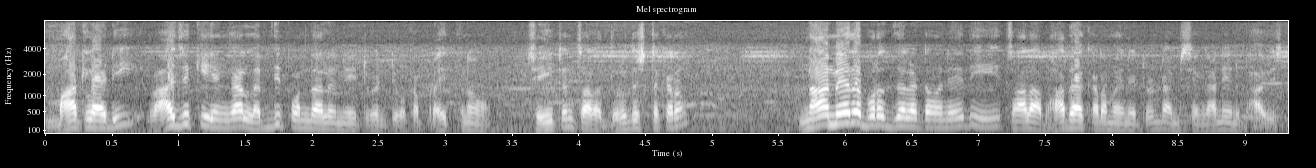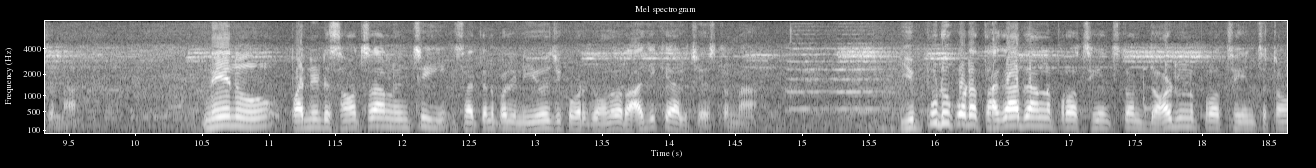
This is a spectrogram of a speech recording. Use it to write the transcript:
మాట్లాడి రాజకీయంగా లబ్ధి పొందాలనేటువంటి ఒక ప్రయత్నం చేయటం చాలా దురదృష్టకరం. నా మీద బురద అనేది చాలా బాధాకరమైనటువంటి అంశంగా నేను భావిస్తున్నాను నేను పన్నెండు సంవత్సరాల నుంచి సత్యనపల్లి నియోజకవర్గంలో రాజకీయాలు చేస్తున్నాను ఇప్పుడు కూడా తగాదాలను ప్రోత్సహించడం దాడులను ప్రోత్సహించడం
